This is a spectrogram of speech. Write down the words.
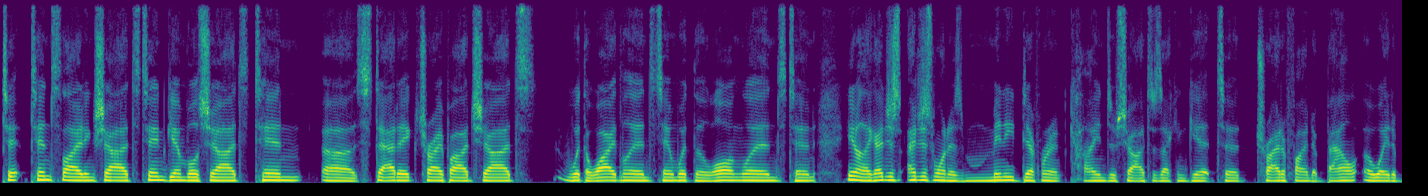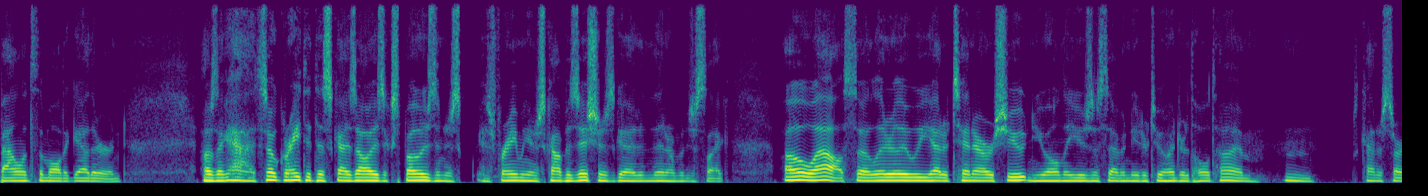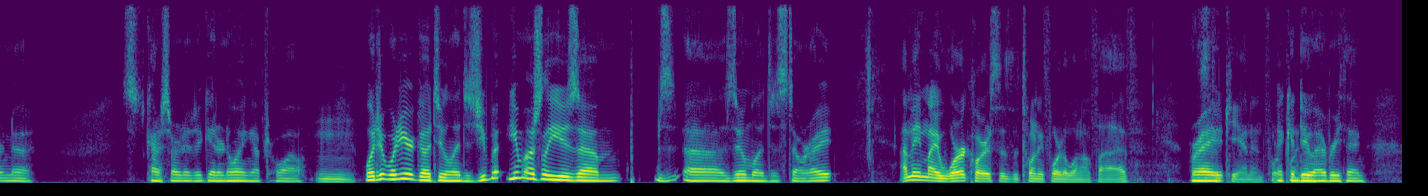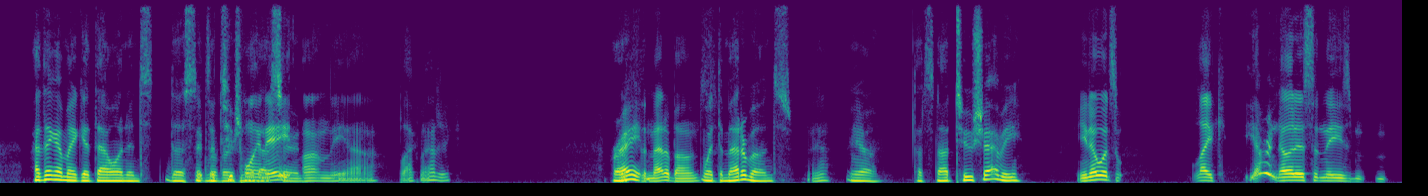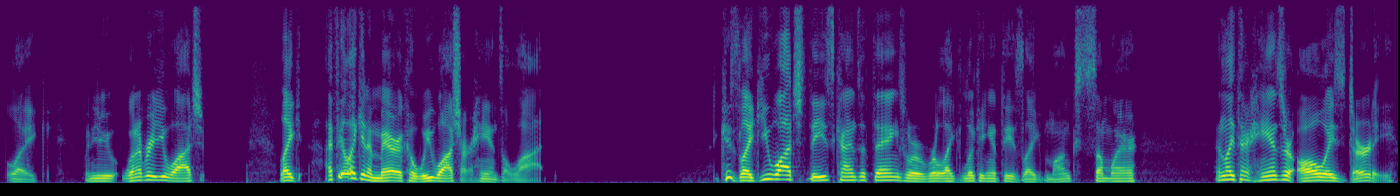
t- 10 sliding shots, 10 gimbal shots, 10 uh, static tripod shots with the wide lens, 10 with the long lens, 10, you know, like I just I just want as many different kinds of shots as I can get to try to find a bal- a way to balance them all together and I was like, ah, it's so great that this guy's always exposed and his his framing and his composition is good. And then I'm just like, oh wow, so literally we had a 10 hour shoot and you only use a 70 or 200 the whole time. Hmm, it's kind of starting to, it's kind of started to get annoying after a while. Mm. What are- what are your go to lenses? You you mostly use um uh, zoom lenses still, right? I mean, my workhorse is the 24 to 105. It's the Right. Canon 4. It can do everything. I think I might get that one in the It's a version of that 2.8 soon. on the uh, Blackmagic. right. With the Metabones. With the Metabones. yeah. Yeah. That's not too shabby. You know what's like? You ever notice in these like when you whenever you watch, like I feel like in America we wash our hands a lot. Because like you watch these kinds of things where we're like looking at these like monks somewhere, and like their hands are always dirty.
